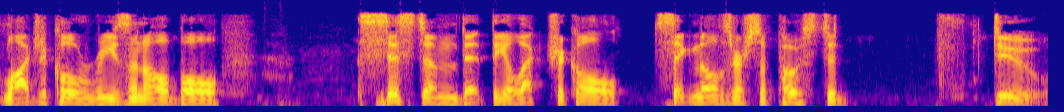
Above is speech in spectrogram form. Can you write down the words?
logical reasonable system that the electrical signals are supposed to do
